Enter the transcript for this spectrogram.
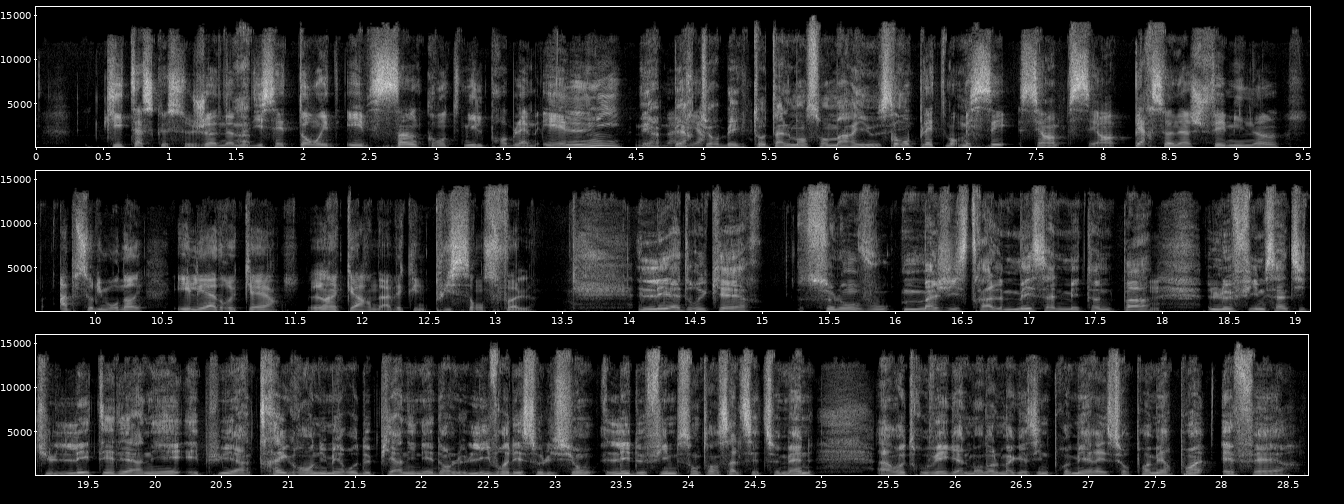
quitte à ce que ce jeune homme de 17 ans ait, ait 50 000 problèmes. Et elle nie, mais Et a perturbé totalement son mari aussi. complètement. Mais c'est un, c'est un personnage féminin absolument dingue. Et Léa Drucker l'incarne avec une puissance folle. Léa Drucker, selon vous, magistrale, mais ça ne m'étonne pas. Le film s'intitule L'été dernier et puis un très grand numéro de Pierre Ninet dans le livre des solutions. Les deux films sont en salle cette semaine, à retrouver également dans le magazine Première et sur première.fr.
